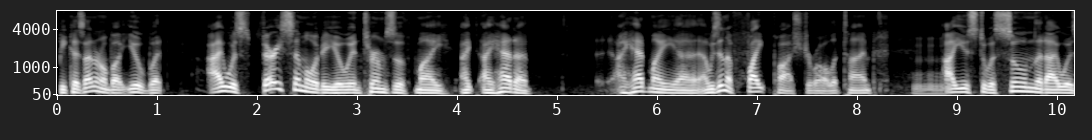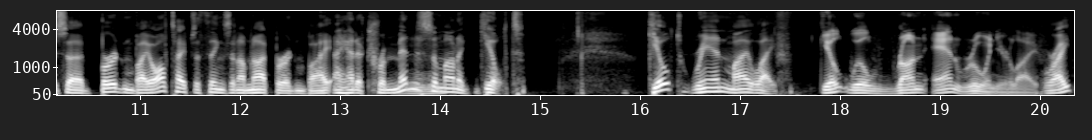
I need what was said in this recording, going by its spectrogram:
because I don't know about you, but I was very similar to you in terms of my. I, I had a, I had my. Uh, I was in a fight posture all the time. I used to assume that I was uh, burdened by all types of things that I'm not burdened by. I had a tremendous amount of guilt. Guilt ran my life, Guilt will run and ruin your life. right?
